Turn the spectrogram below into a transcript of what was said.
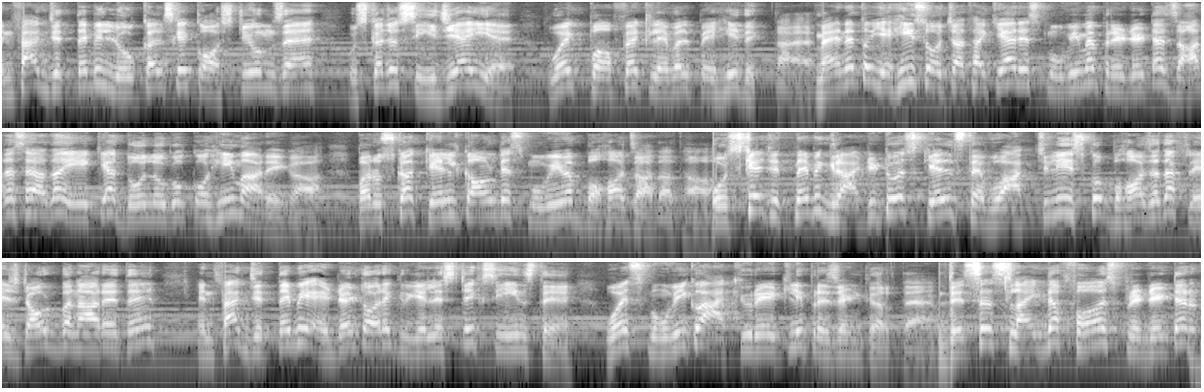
इनफैक्ट जितने भी लोकल्स के कॉस्ट्यूम्स हैं उसका जो सीजीआई है वो एक परफेक्ट लेवल पे ही दिखता है मैंने तो यही सोचा था कि यार इस मूवी में प्रेडेटर ज़्यादा से ज़्यादा एक या दो लोगों को ही मारेगा पर उसका किल काउंट इस मूवी में बहुत ज़्यादा था उसके जितने भी ग्रेटिट्यूड स्किल्स थे वो एक्चुअली इसको बहुत ज़्यादा फ्लेश्ड आउट बना रहे थे इनफैक्ट जितने भी एडल्ट और एक रियलिस्टिक सीन्स थे वो इस मूवी को एक्यूरेटली प्रेजेंट करते हैं this is like the first Predator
